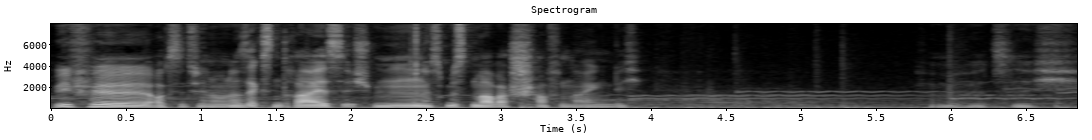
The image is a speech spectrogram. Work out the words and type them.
Wie viel Oxygen haben wir? 36. Hm, das müssten wir aber schaffen eigentlich. 45.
